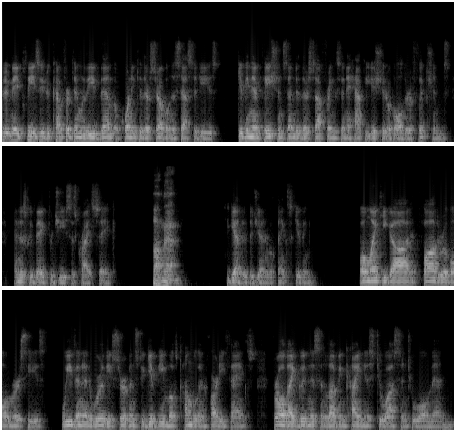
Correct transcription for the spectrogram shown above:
that it may please you to comfort and relieve them according to their several necessities, giving them patience under their sufferings and a happy issue of all their afflictions. And this we beg for Jesus Christ's sake. Amen. Together, the general thanksgiving. Almighty God, Father of all mercies, we then and worthy servants to give thee most humble and hearty thanks for all thy goodness and loving kindness to us and to all men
